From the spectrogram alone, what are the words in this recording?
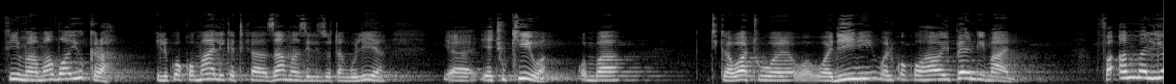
fima madha yukrah. Ilikuwa kwa mali katika zama zilizotangulia yachukiwa ya kwamba katika watu wa, wa, wa dini walikuwa kwa hawaipendi mali. Fa amma al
